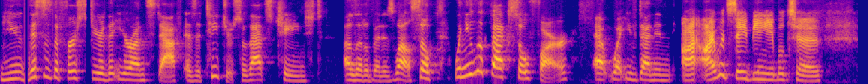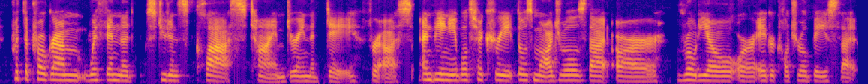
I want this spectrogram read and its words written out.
you this is the first year that you're on staff as a teacher, so that's changed a little bit as well. So when you look back so far at what you've done in I, I would say being able to put the program within the students' class time during the day for us and being able to create those modules that are rodeo or agricultural based that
